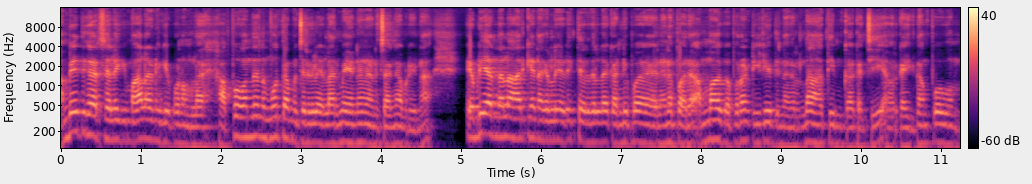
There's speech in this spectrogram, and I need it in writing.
அம்பேத்கர் சிலைக்கு மாலை அணிக்க போனோம்ல அப்போ வந்து இந்த மூத்த அமைச்சர்கள் எல்லாருமே என்ன நினச்சாங்க அப்படின்னா எப்படியா இருந்தாலும் ஆர்கே நகரில் இடைத்தேர்தலில் கண்டிப்பாக நினைப்பார். அம்மாவுக்கு அப்புறம் டிடிவி தினகரன் தான் அதிமுக கட்சி அவர் கைக்கு தான் போகும்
